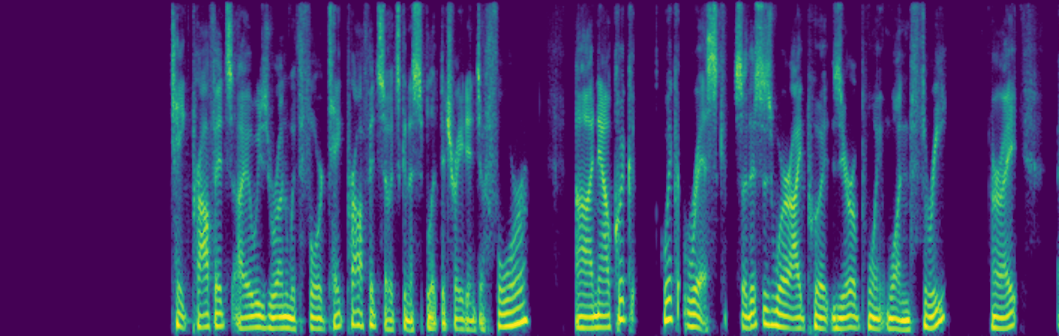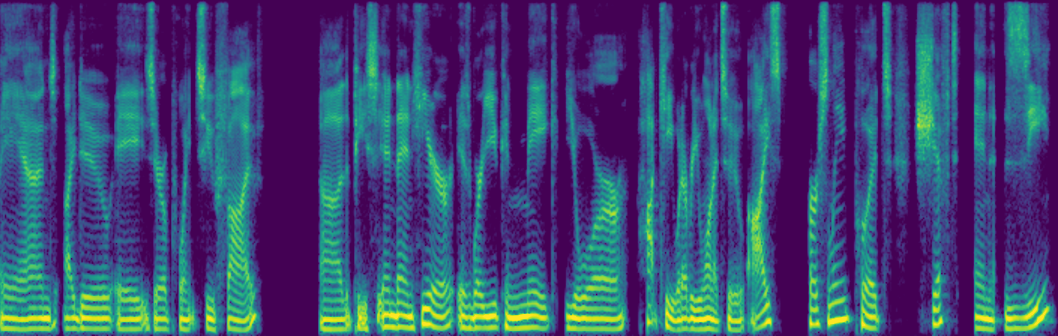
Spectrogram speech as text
take profits. I always run with four take profits. So it's going to split the trade into four. Uh, now, quick, quick risk. So this is where I put 0.13. All right. And I do a 0.25 uh, the piece. And then here is where you can make your hotkey, whatever you want it to. I personally put shift and Z.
